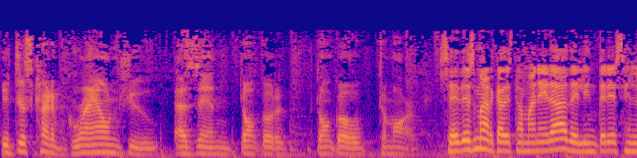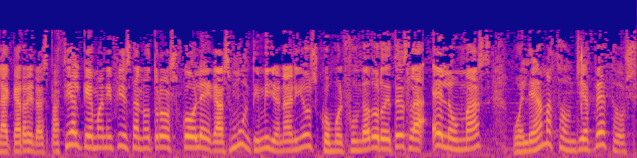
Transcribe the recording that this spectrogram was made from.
it just kind of grounds you as in don't go to, don't go to Mars. Se desmarca de esta manera del interés en la carrera espacial que manifiestan otros colegas multimillonarios como el fundador de Tesla, Elon Musk, o el de Amazon, Jeff Bezos.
